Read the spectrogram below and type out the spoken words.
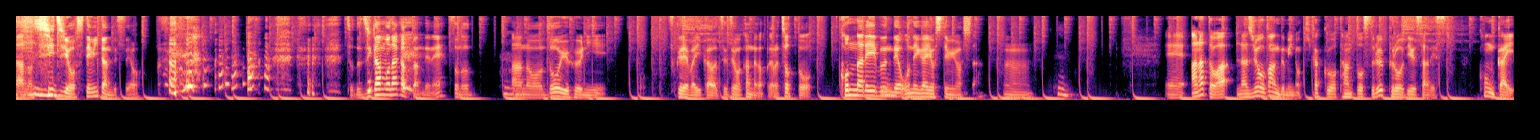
あの 指示をしてみたんですよ。ちょっと時間もなかったんでね。そのあのどういう風に作ればいいかは全然分かんなかったからちょっとこんな例文でお願いをしてみました。うん。うん。えーあなたはラジオ番組の企画を担当するプロデューサーです。今回、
